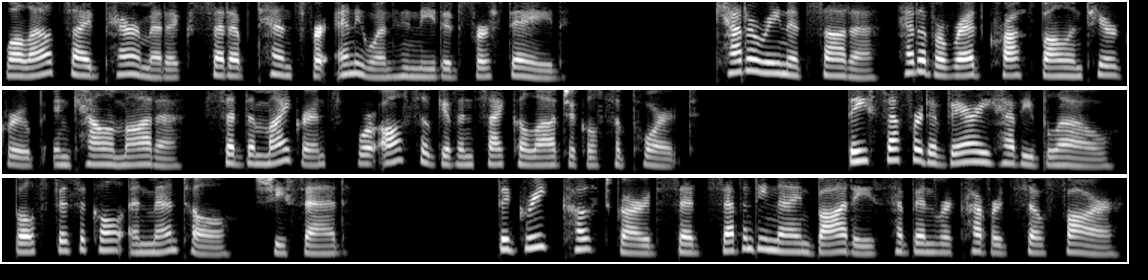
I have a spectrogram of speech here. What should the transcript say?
while outside paramedics set up tents for anyone who needed first aid. Katerina Tsata, head of a Red Cross volunteer group in Kalamata, said the migrants were also given psychological support. They suffered a very heavy blow, both physical and mental, she said. The Greek Coast Guard said 79 bodies have been recovered so far.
